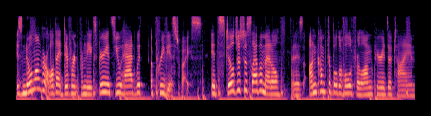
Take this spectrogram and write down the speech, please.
is no longer all that different from the experience you had with a previous device. It's still just a slab of metal that is uncomfortable to hold for long periods of time,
